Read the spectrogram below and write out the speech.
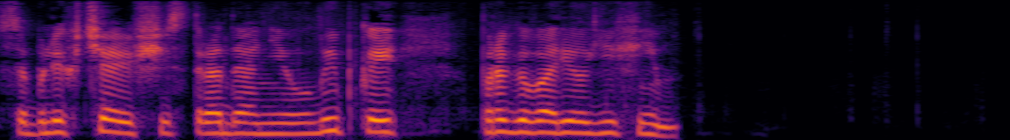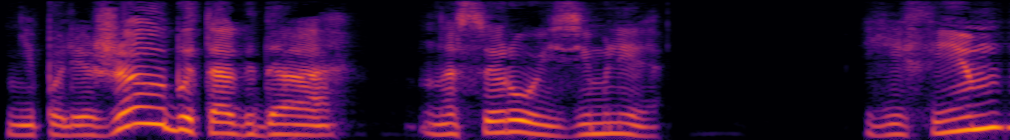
С облегчающей страдания улыбкой проговорил Ефим. Не полежал бы тогда на сырой земле. Ефим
